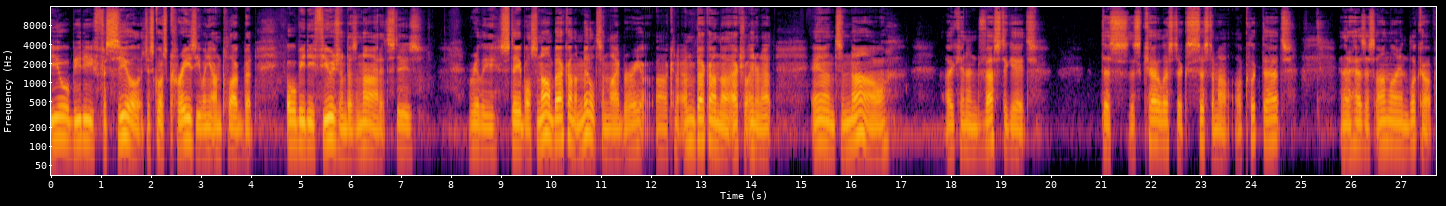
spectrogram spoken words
EOBD Facile it just goes crazy when you unplug, but OBD Fusion does not. It stays really stable. So now I'm back on the Middleton library. Uh, I'm back on the actual internet. And now I can investigate this this catalytic system. I'll, I'll click that and then it has this online lookup.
